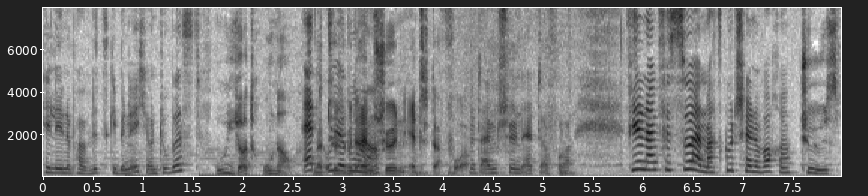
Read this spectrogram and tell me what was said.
Helene Pawlitzki bin ich und du bist? UJ Runau. At Natürlich UJ mit Runau. einem schönen Ad davor. Mit einem schönen Ad davor. Vielen Dank fürs Zuhören. Macht's gut, schöne Woche. Tschüss.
